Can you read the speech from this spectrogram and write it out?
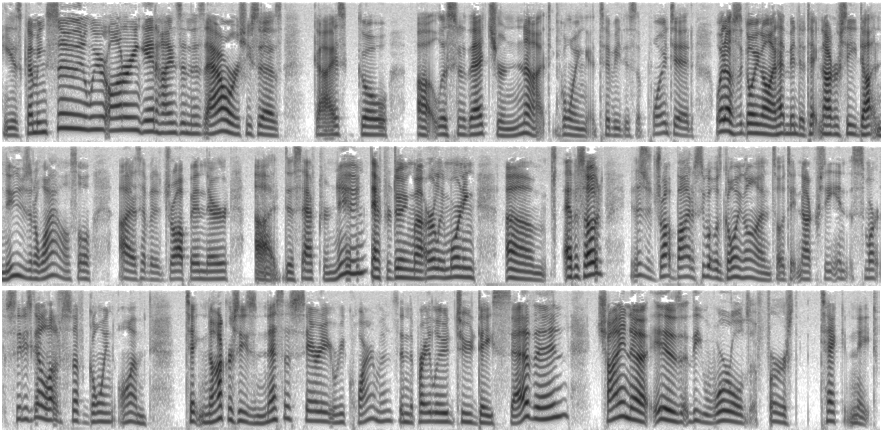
He is coming soon, we are honoring Ed Hindson in this hour. She says, Guys, go uh, listen to that. You're not going to be disappointed. What else is going on? I haven't been to technocracy.news in a while, so I just happened to drop in there uh, this afternoon after doing my early morning um, episode. Just drop by to see what was going on. So, technocracy in smart cities got a lot of stuff going on. Technocracy's necessary requirements in the prelude to day seven. China is the world's first technate.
